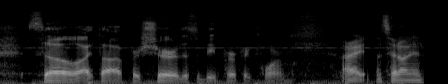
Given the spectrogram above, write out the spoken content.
so I thought for sure this would be perfect for him. All right, let's head on in.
